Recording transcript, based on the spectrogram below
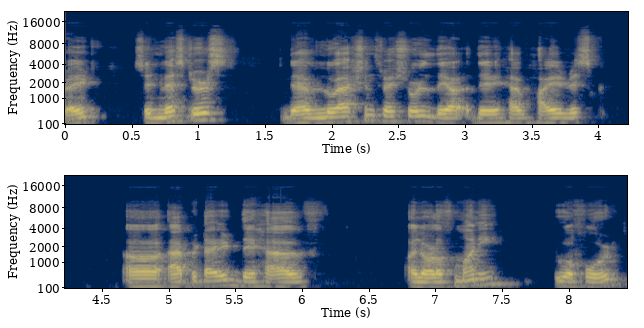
right? So investors they have low action threshold they are they have high risk uh, appetite they have a lot of money to afford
